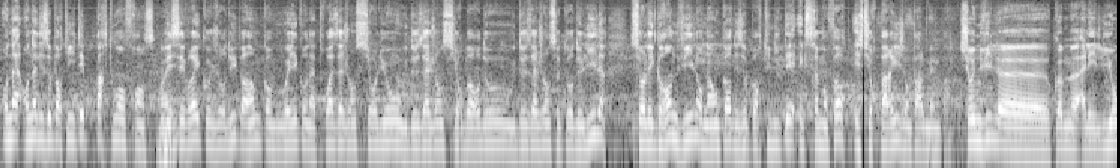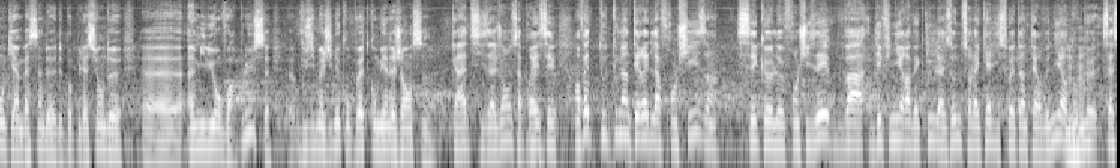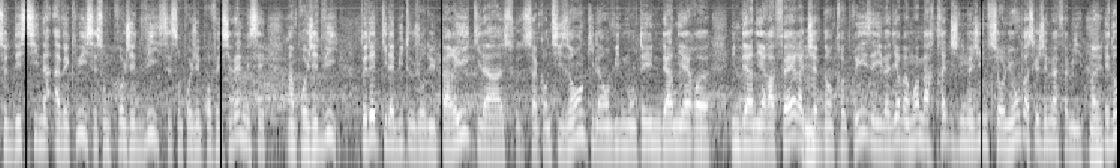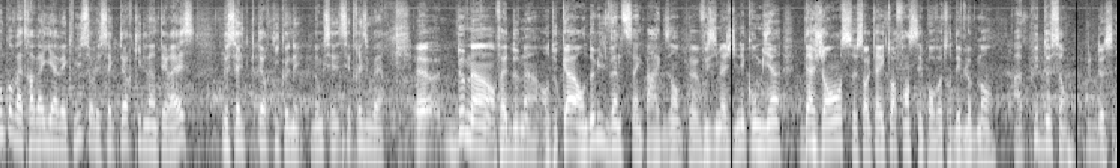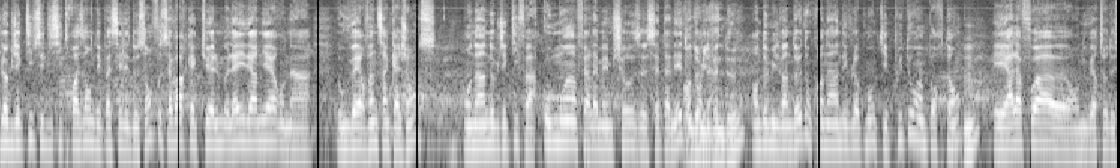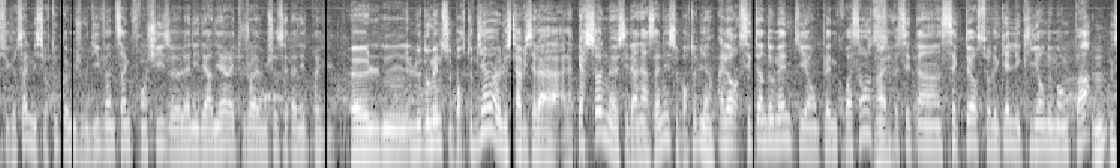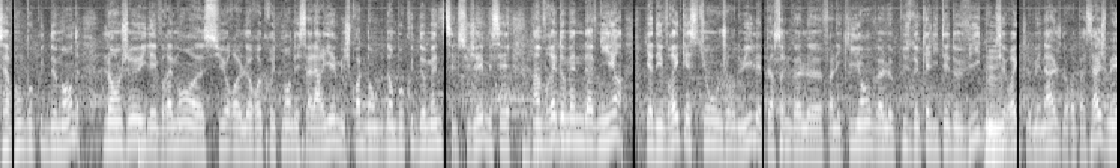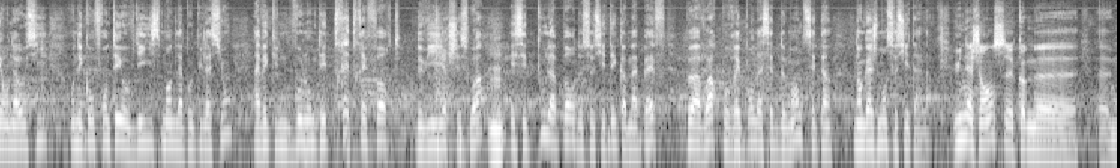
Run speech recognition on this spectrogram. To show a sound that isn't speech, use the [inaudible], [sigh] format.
On, a, on a des opportunités partout en France. Mais c'est vrai qu'aujourd'hui, par exemple, quand vous voyez qu'on a trois agences sur Lyon ou deux agences sur Bordeaux ou deux agences autour de Lille, sur les grandes villes, on a encore des opportunités extrêmement fortes. Et sur Paris, j'en parle même pas. Sur une ville euh, comme allez, Lyon, qui a un bassin de, population de 1 euh, million, voire plus, euh, vous imaginez qu'on peut être combien d'agences? 4, 6 agences. Après, c'est en fait tout, tout l'intérêt de la franchise, c'est que le franchisé va définir avec nous la zone sur laquelle il souhaite intervenir. Mhm. Donc euh, ça se dessine avec lui, c'est son projet de vie, c'est son projet professionnel, mais c'est un projet de vie. Peut-être qu'il habite aujourd'hui Paris, qu'il a 56 ans, qu'il a envie de monter une dernière, euh, une dernière affaire, être mm. chef d'entreprise, et il va dire ben moi ma retraite, je l'imagine sur Lyon parce que j'ai ma famille. Et donc on va travailler avec lui sur le secteur qui l'intéresse, le secteur qu'il connaît. Donc c'est très ouvert. Euh, demain, enfin demain, en tout cas en 2025 par exemple, vous imaginez combien d'agences sur le territoire français pour votre développement? À plus de 200. Plus de 200. L'objectif, c'est d'ici trois ans de dépasser les 200. Il faut savoir qu'actuellement, l'année dernière, on a ouvert 25 agences. On a un objectif à au moins faire la même chose cette année. en 2022 En 2022. Donc on a un développement qui est plutôt important. Mmh. Et à la fois euh, en ouverture de succursales, mais surtout, comme je vous dis, 25 franchises euh, l'année dernière et toujours la même chose cette année de prévu. Euh, le domaine se porte bien, le service à la, personne ces dernières années se porte bien. Alors c'est un domaine qui est en pleine croissance. C'est un secteur sur lequel les clients ne manquent pas. Mmh. Nous avons beaucoup de demandes. L'enjeu, il est vraiment sur le recrutement des salariés, mais je crois que dans, dans beaucoup de domaines, c'est le sujet mais c'est un vrai domaine d'avenir. Il y a des vraies questions aujourd'hui. Les personnes veulent, euh, enfin les clients veulent plus de qualité de vie. Donc mhm. c'est vrai que le ménage, le repassage, mais on a aussi, on est confronté au vieillissement de la population avec une volonté très très forte de vieillir chez soi. Mhm. Et c'est tout l'apport de sociétés comme APEF peut avoir pour répondre à cette demande. C'est un, engagement sociétal. Une agence comme euh, euh,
